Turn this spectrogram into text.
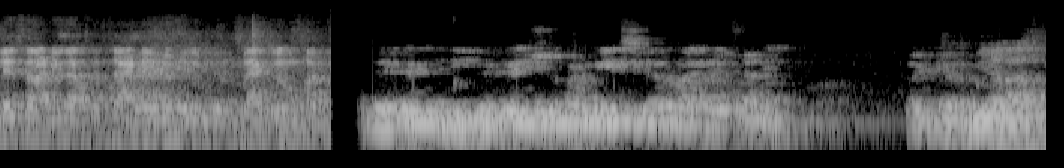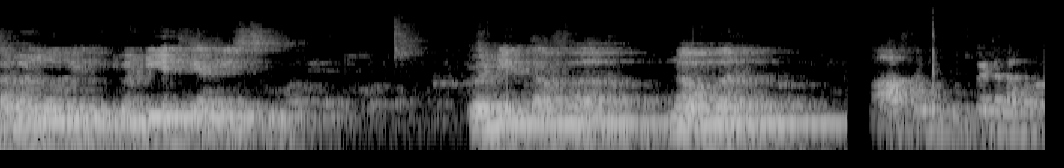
లేదు సార్ అడిగినారు సార్ జాయింట్ అయిపోయి maximum But uh, we have asked for one more week, twentieth at least. Twentieth of uh, November. Last కూర్చోబెట్టేటప్పుడు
